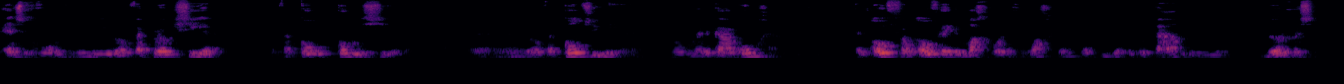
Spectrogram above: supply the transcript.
ernstig gevolgd op de manier waarop wij produceren, waarop wij co- communiceren, consumeren, waarop we met elkaar omgaan. En over, van overheden mag worden verwacht dat die op een bepaalde manier burgers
